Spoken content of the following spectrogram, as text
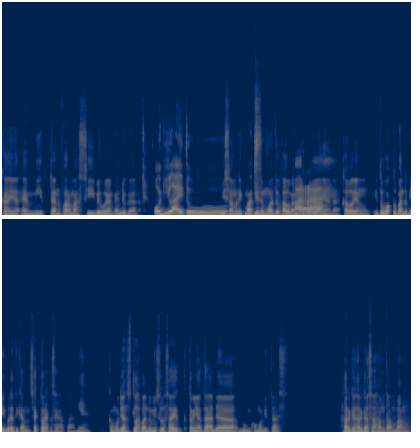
kayak emiten farmasi BUMN juga Oh gila itu. bisa menikmati semua tuh kalau memang Parah. peluangnya. Nah, kalau yang itu waktu pandemi berarti kan sektornya kesehatan. Iya. Kemudian setelah pandemi selesai ternyata ada boom komoditas. Harga-harga saham tambang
